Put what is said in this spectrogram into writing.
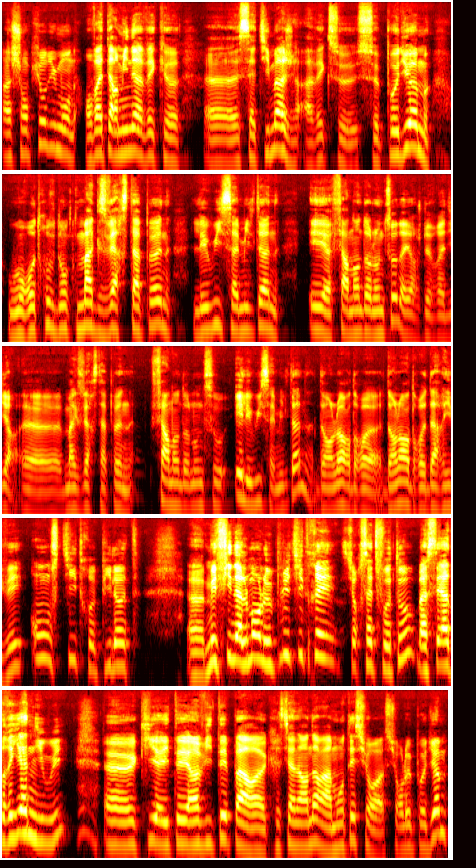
un champion du monde. On va terminer avec euh, euh, cette image, avec ce, ce podium où on retrouve donc Max Verstappen, Lewis Hamilton et euh, Fernando Alonso. D'ailleurs, je devrais dire euh, Max Verstappen, Fernando Alonso et Lewis Hamilton dans l'ordre d'arrivée. 11 titres pilotes. Euh, mais finalement, le plus titré sur cette photo, bah, c'est Adrian Newey, euh, qui a été invité par Christian Horner à monter sur, sur le podium,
